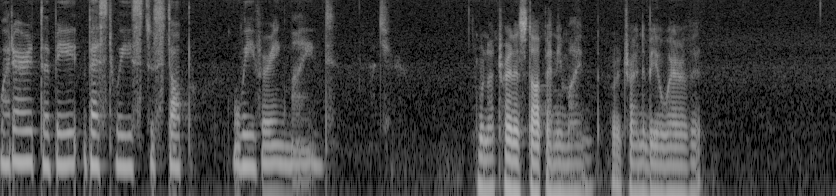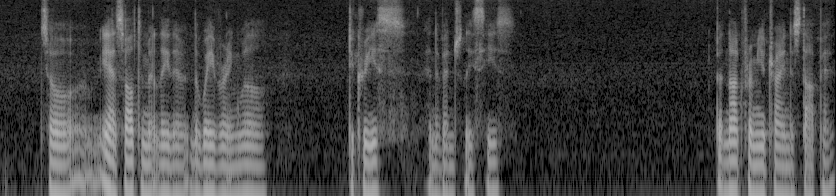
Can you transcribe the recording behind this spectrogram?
What are the be- best ways to stop wavering mind? We're not trying to stop any mind. We're trying to be aware of it. So yes, ultimately the the wavering will decrease and eventually cease. But not from you trying to stop it.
